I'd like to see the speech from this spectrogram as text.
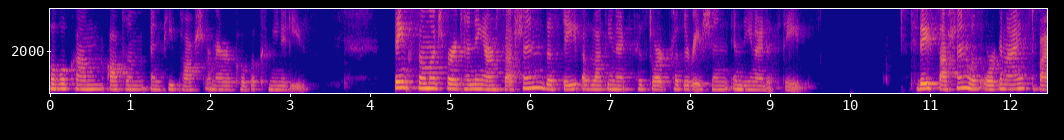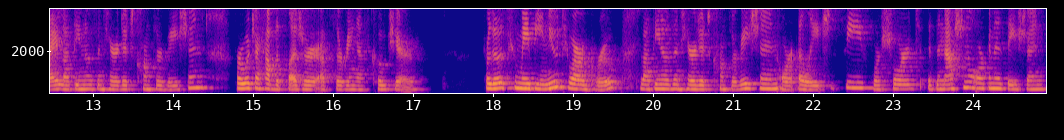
Hohokam, O'odham, and Piipaash or Maricopa communities. Thanks so much for attending our session, The State of Latinx Historic Preservation in the United States. Today's session was organized by Latinos in Heritage Conservation, for which I have the pleasure of serving as co-chair. For those who may be new to our group, Latinos in Heritage Conservation, or LHC for short, is a national organization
